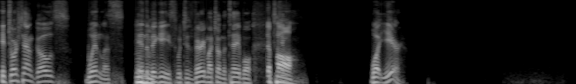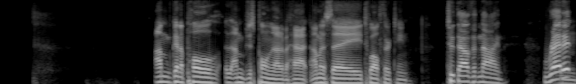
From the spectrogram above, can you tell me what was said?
If Georgetown goes winless in the Mhm. Big East, which is very much on the table, DePaul. what year? I'm gonna pull. I'm just pulling it out of a hat. I'm gonna say 12, 13. 2009. Reddit, Mhm.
